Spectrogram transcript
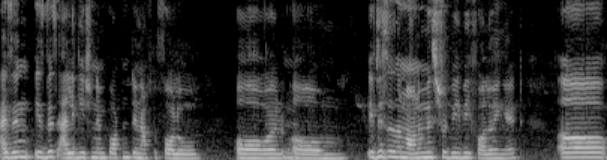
As in, is this allegation important enough to follow? Or um, if this is anonymous, should we be following it? Uh,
